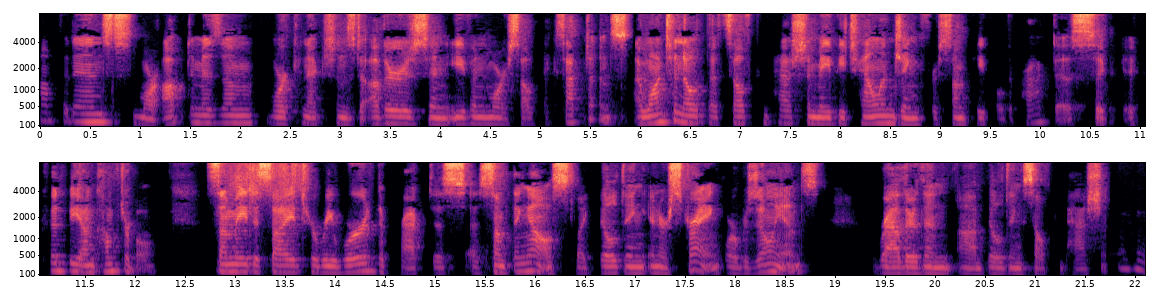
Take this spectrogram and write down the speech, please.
confidence, more optimism, more connections to others, and even more self acceptance. I want to note that self compassion may be challenging for some people to practice, it, it could be uncomfortable. Some may decide to reword the practice as something else, like building inner strength or resilience rather than uh, building self-compassion. Mm-hmm.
